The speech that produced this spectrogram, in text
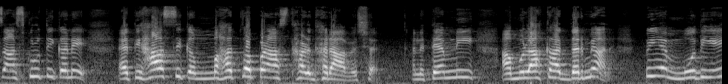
સાંસ્કૃતિક અને ઐતિહાસિક મહત્વ પણ આ સ્થળ ધરાવે છે. અને તેમની આ મુલાકાત દરમિયાન પીએમ મોદીએ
